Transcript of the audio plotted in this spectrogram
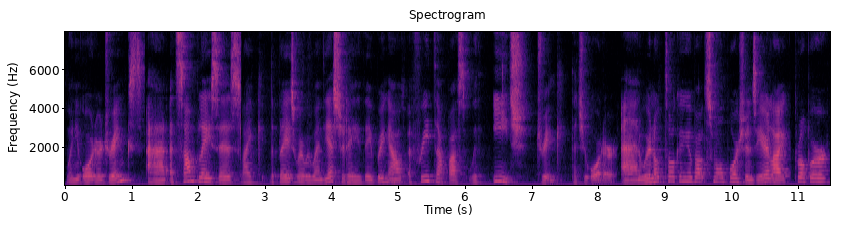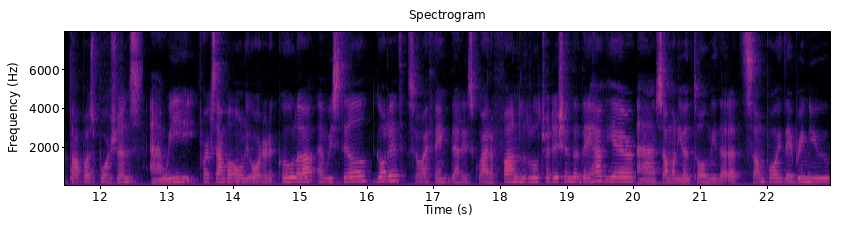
when you order drinks. And at some places like the place where we went yesterday they bring out a free tapas with each drink that you order. And we're not talking about small portions here like proper tapas portions. And we for example only ordered a cola and we still got it. So I think that is quite a fun little tradition that they have here. And someone even told me that at some point they bring you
